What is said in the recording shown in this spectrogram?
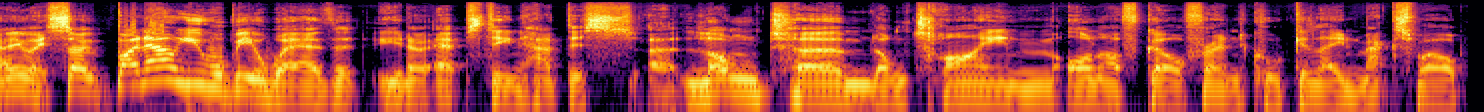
Anyway, so by now you will be aware that, you know, Epstein had this uh, long term, long time on off girlfriend called Ghislaine Maxwell,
